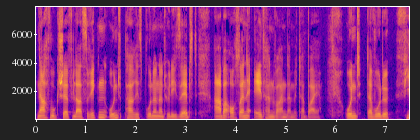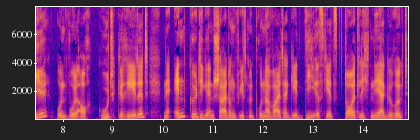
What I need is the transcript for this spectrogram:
Nachwuchschef Lars Ricken und Paris Brunner natürlich selbst, aber auch seine Eltern waren da mit dabei. Und da wurde viel und wohl auch gut geredet. Eine endgültige Entscheidung, wie es mit Brunner weitergeht, die ist jetzt deutlich näher gerückt,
